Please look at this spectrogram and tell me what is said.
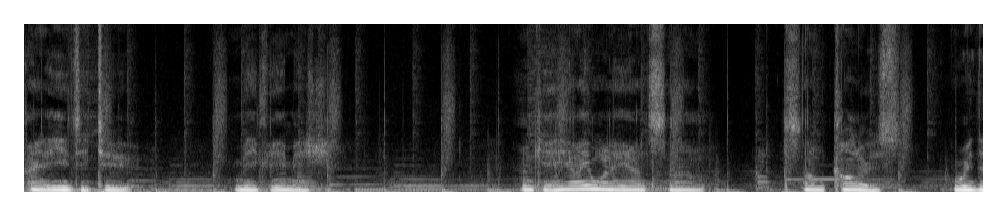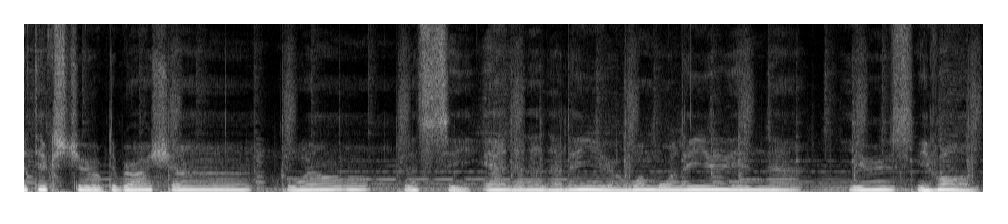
kind of easy to make the image. Okay I want to add some some colors with the texture of the brush. Uh, well let's see. Add another layer one more layer and uh, use evolve.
